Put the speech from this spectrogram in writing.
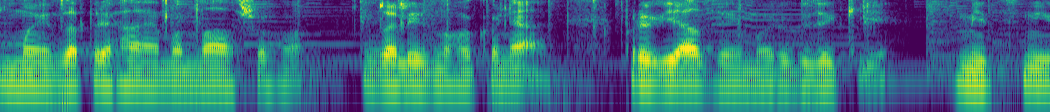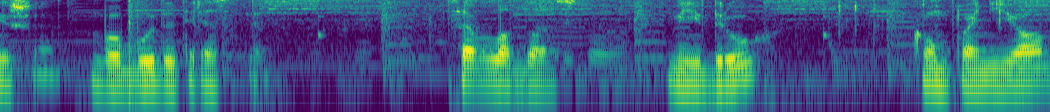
ми запрягаємо нашого залізного коня, прив'язуємо рюкзаки міцніше, бо буде трясти. Це Владос, мій друг, компаньйон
